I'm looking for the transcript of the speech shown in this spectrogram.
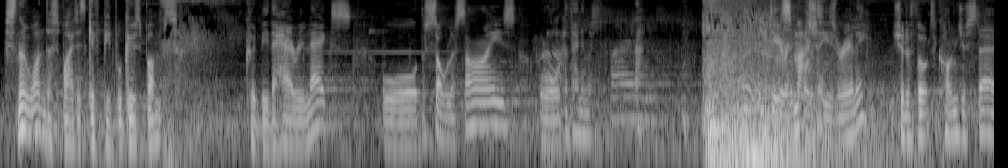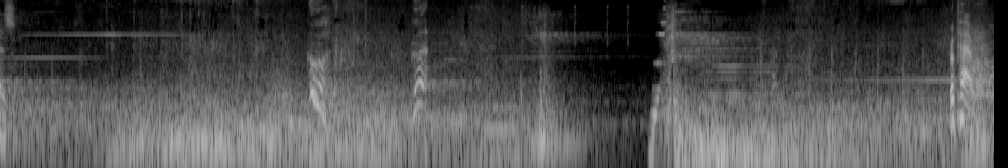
It's no wonder spiders give people goosebumps. Could be the hairy legs, or the soulless eyes, or the venomous fangs. Smashing. really. Should have thought to conjure stairs. Reparo.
